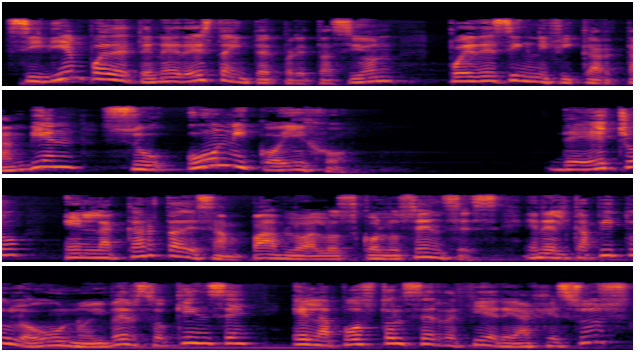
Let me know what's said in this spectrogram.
Si bien puede tener esta interpretación, puede significar también su único hijo. De hecho, en la carta de San Pablo a los colosenses, en el capítulo 1 y verso 15, el apóstol se refiere a Jesús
